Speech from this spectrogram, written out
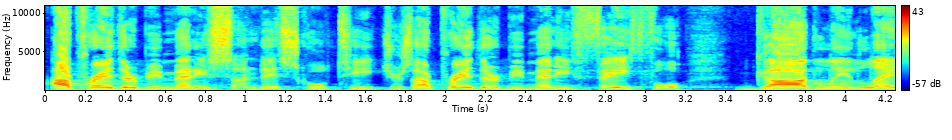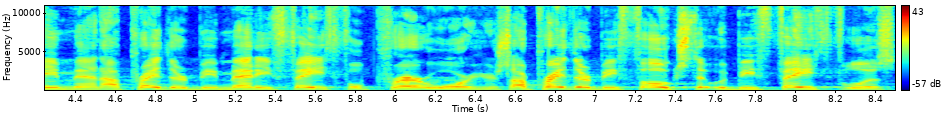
I pray there'd be many Sunday school teachers. I pray there'd be many faithful, godly laymen. I pray there'd be many faithful prayer warriors. I pray there'd be folks that would be faithful as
